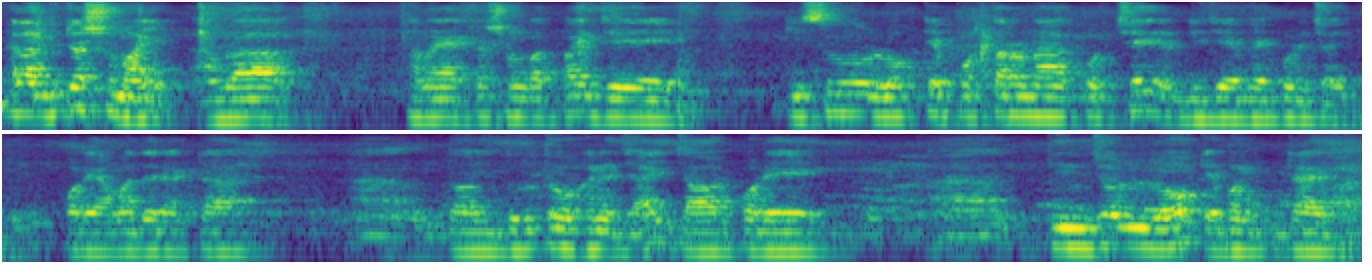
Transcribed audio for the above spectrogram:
বেলা দুটার সময় আমরা থানায় একটা সংবাদ পাই যে কিছু লোককে প্রতারণা করছে ডিজিএফআই পরিচয় দিয়ে। পরে আমাদের একটা দল দ্রুত ওখানে যায়, যাওয়ার পরে তিনজন লোক এবং ড্রাইভার।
